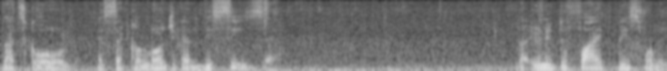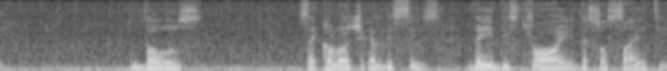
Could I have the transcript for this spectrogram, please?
that's called a psychological disease that you need to fight peacefully. Those psychological disease, they destroy the society.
